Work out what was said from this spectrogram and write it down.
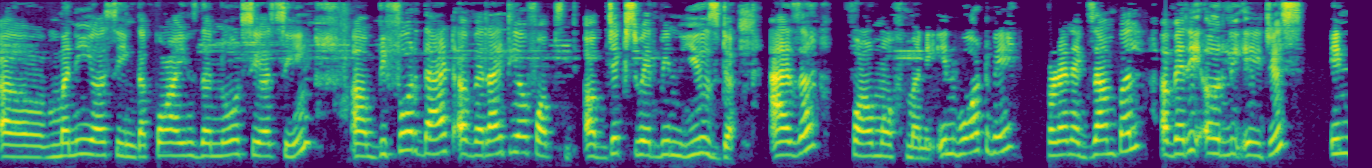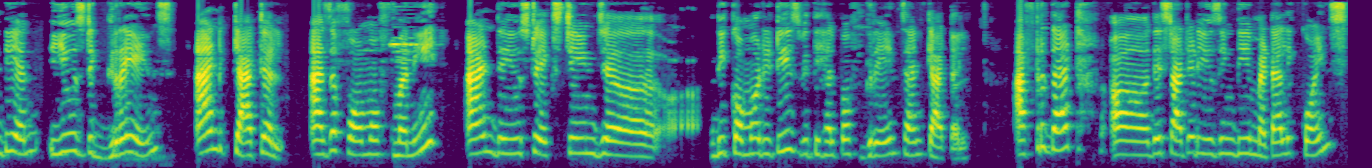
uh, money you are seeing, the coins, the notes you are seeing. Uh, before that, a variety of ob objects were being used as a form of money. In what way? For an example, a very early ages, Indian used grains and cattle as a form of money and they used to exchange uh, the commodities with the help of grains and cattle. After that, uh, they started using the metallic coins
